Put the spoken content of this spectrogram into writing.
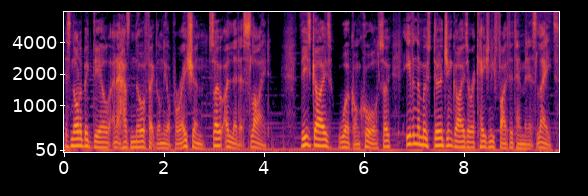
it's not a big deal and it has no effect on the operation, so I let it slide. These guys work on call, so even the most diligent guys are occasionally 5 to 10 minutes late.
